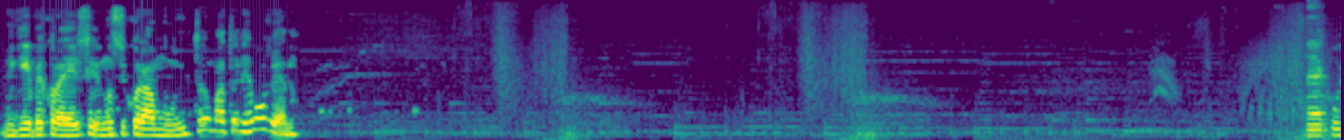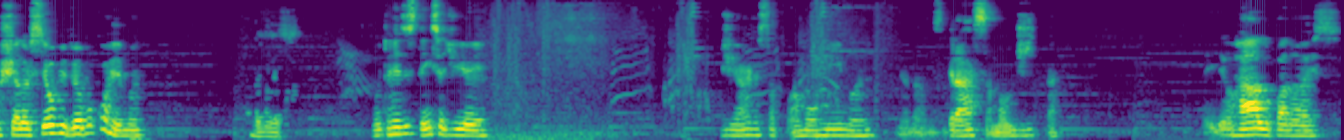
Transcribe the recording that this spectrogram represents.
Ninguém vai curar ele, se ele não se curar muito, eu mato ele removendo. É, com o Shadow, se eu viver, eu vou correr, mano. Muita resistência de. De ar nessa porra. Morri, mano. Desgraça maldita. Aí deu ralo pra nós.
